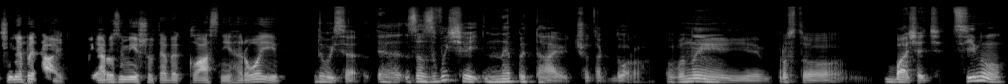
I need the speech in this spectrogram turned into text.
Чи не питають? Я розумію, що в тебе класні герої. Дивися, зазвичай не питають, що так дорого. Вони просто бачать ціну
